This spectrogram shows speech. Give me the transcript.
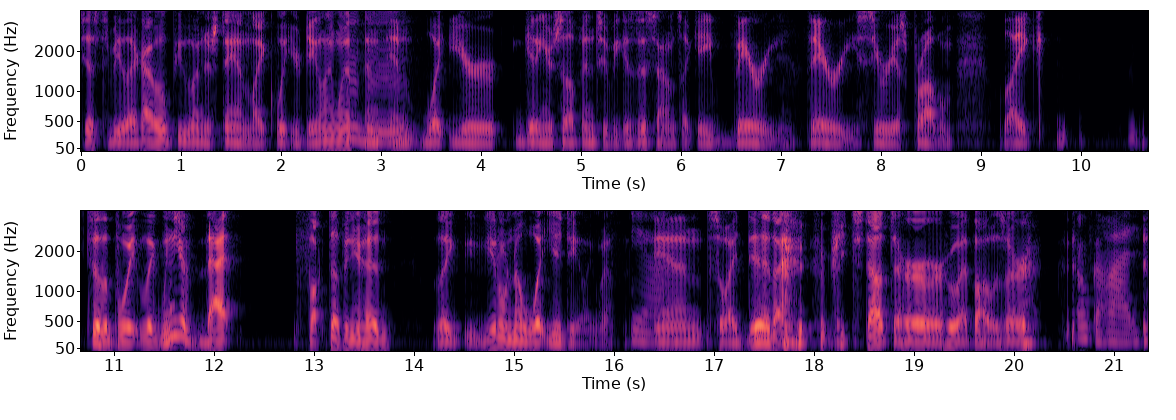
just to be like i hope you understand like what you're dealing with mm-hmm. and, and what you're getting yourself into because this sounds like a very very serious problem like to the point like when you're that fucked up in your head like you don't know what you're dealing with yeah and so i did i reached out to her or who i thought was her Oh God!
